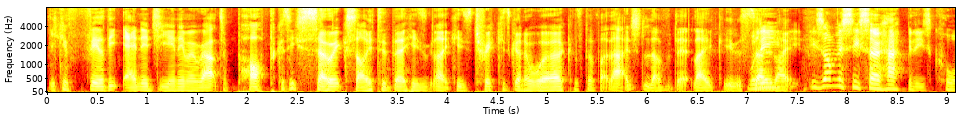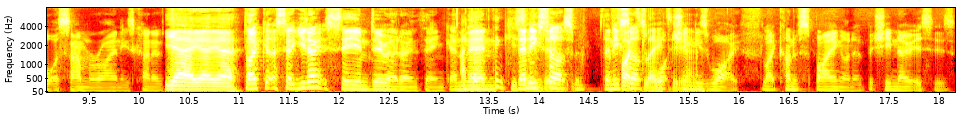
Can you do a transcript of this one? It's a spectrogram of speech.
you can feel the energy in him about to pop because he's so excited that he's like his trick is going to work and stuff like that. I just loved it. Like he was well, so he, like he's obviously so happy that he's caught a samurai and he's kind of yeah, yeah, yeah. like I said, you don't see him do it. I don't think. And I then think then he him do it. starts The- then he starts later, watching yeah. his wife, like kind of spying on her, but she notices.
